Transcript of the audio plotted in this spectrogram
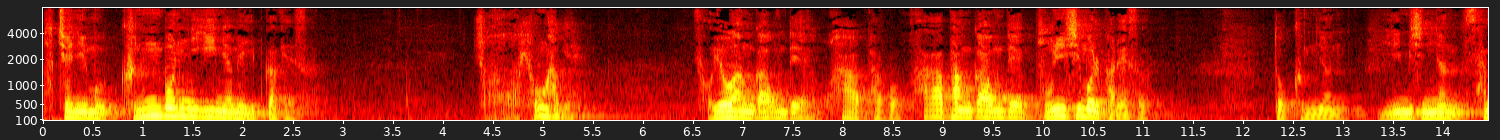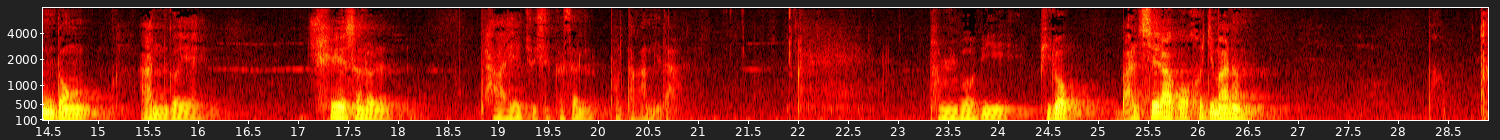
부처님의 근본 이념에 입각해서 조용하게 조용한 가운데 화합하고 화합한 가운데 분심을 발해서 또 금년 임신년 삼동 안거에 최선을 다해 주실 것을 부탁합니다. 불법이 비록 말세라고 하지만은 다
